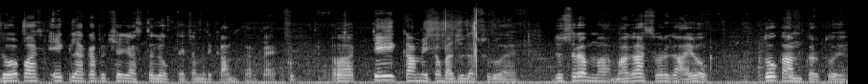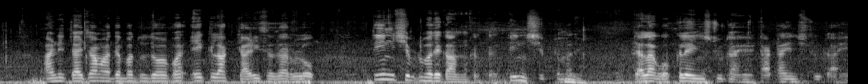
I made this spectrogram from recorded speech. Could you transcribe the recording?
जवळपास एक लाखापेक्षा जास्त लोक त्याच्यामध्ये काम करत आहेत ते काम एका बाजूला सुरू आहे. दुसरं मा मागासवर्ग आयोग तो काम करतो आहे आणि त्याच्या माध्यमातून जवळपास एक लाख चाळीस हजार लोक तीन शिफ्टमध्ये काम करत आहेत तीन शिफ्टमध्ये. त्याला गोखले इन्स्टिट्यूट आहे टाटा इन्स्टिट्यूट आहे.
